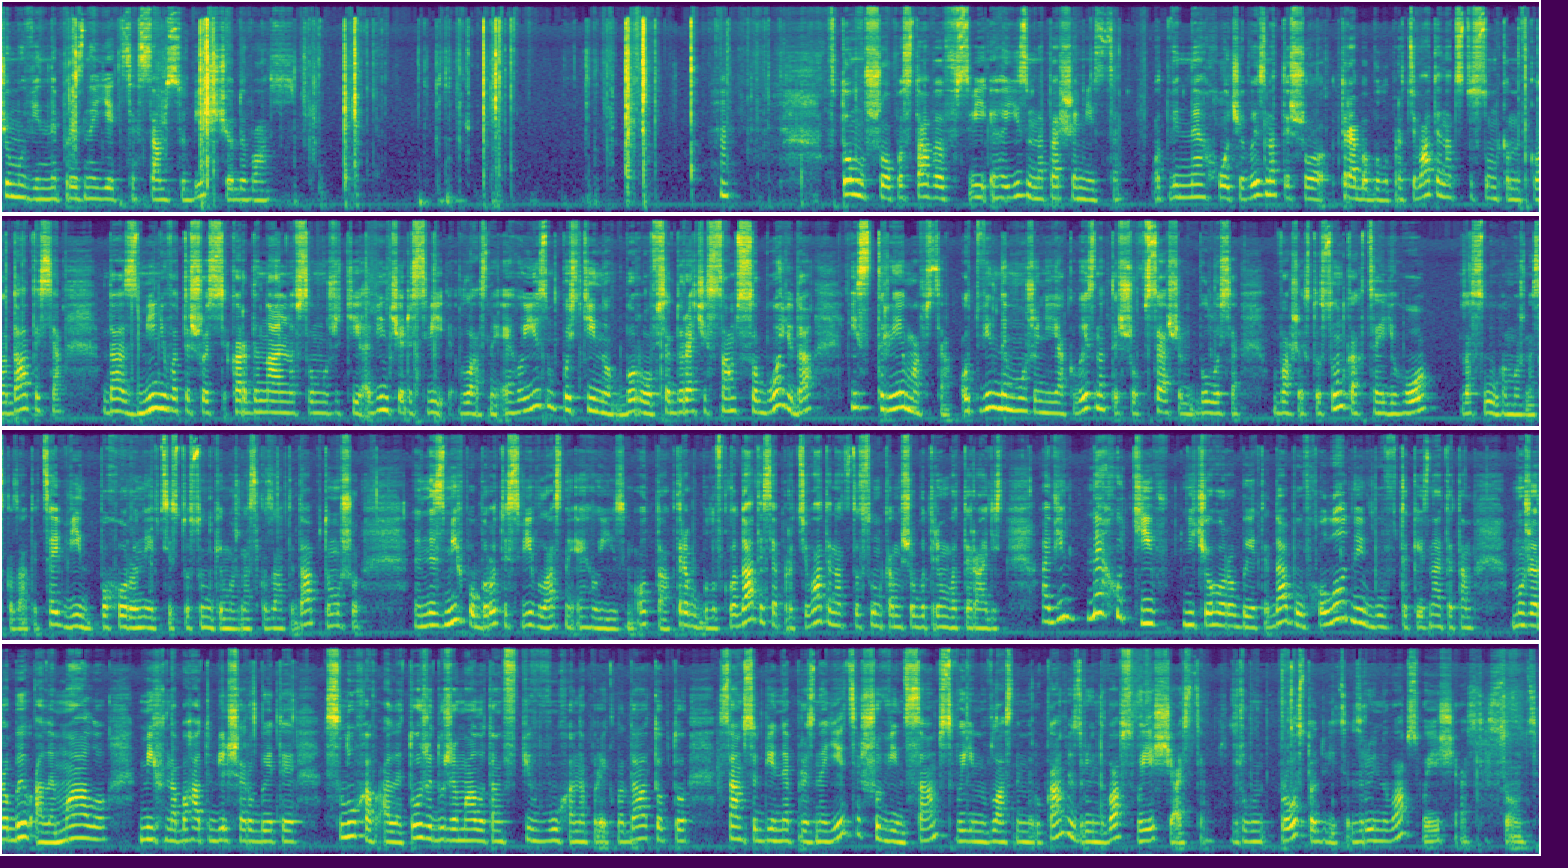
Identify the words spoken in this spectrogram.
чому він не признається сам собі щодо вас? В тому, що поставив свій егоїзм на перше місце. От він не хоче визнати, що треба було працювати над стосунками, вкладатися, да, змінювати щось кардинально в своєму житті. А він через свій власний егоїзм постійно боровся, до речі, сам з собою, да, і стримався. От він не може ніяк визнати, що все, що відбулося в ваших стосунках, це його заслуга, можна сказати. Це він похоронив ці стосунки, можна сказати, да, тому що не зміг побороти свій власний егоїзм. От так, треба було вкладатися, працювати над стосунками, щоб отримувати радість. А він не хотів нічого робити. Да? Був холодний, був такий, знаєте, там, може, робив, але мало, міг набагато більше робити, слухав, але теж дуже мало, там впіввуха, наприклад. Да? Тобто сам собі не признається, що він сам своїми власними руками зруйнував своє щастя. Просто дивіться, зруйнував своє щастя, сонце.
